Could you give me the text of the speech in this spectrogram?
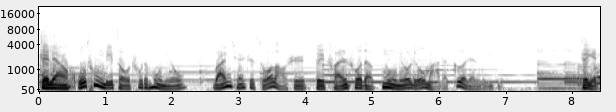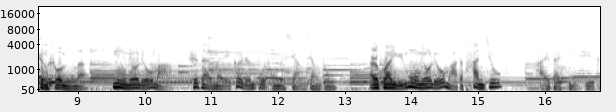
这辆胡同里走出的木牛，完全是索老师对传说的木牛流马的个人理解。这也正说明了，木牛流马是在每个人不同的想象中，而关于木牛流马的探究还在继续着。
